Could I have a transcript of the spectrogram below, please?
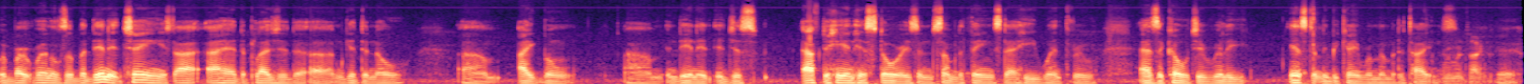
with Burt Reynolds, but then it changed. I, I had the pleasure to um, get to know um, Ike Boone, um, and then it, it just, after hearing his stories and some of the things that he went through as a coach, it really instantly became Remember the Titans. Remember the Titans. Yeah.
